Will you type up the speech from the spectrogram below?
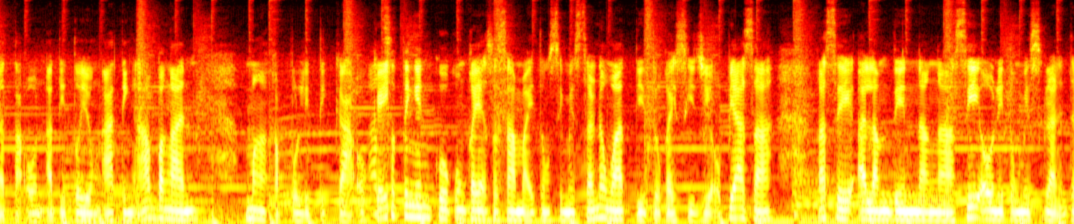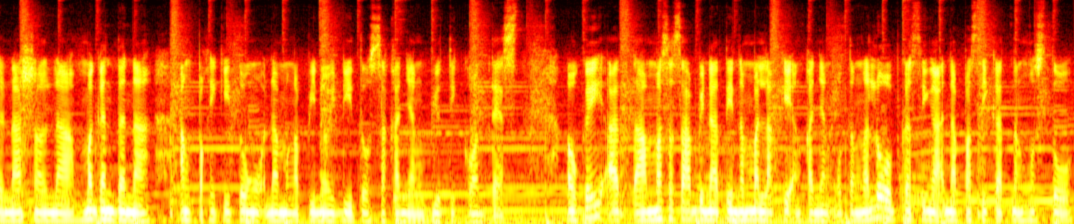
na taon at ito yung ating abangan mga kapolitika. Okay? At sa tingin ko kung kaya sasama itong si Mr. Nawat dito kay CJ Opiaza kasi alam din ng ah, CEO nitong Miss Grand International na maganda na ang pakikitungo ng mga Pinoy dito sa kanyang beauty contest. Okay? At ah, masasabi natin na malaki ang kanyang utang na loob kasi nga napasikat ng husto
